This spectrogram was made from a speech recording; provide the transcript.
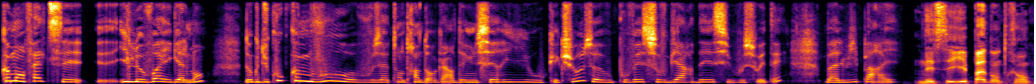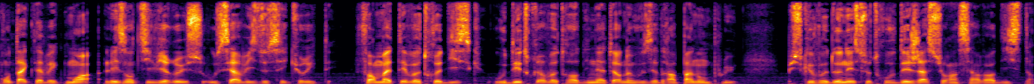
Comme en fait, c'est, il le voit également. Donc du coup, comme vous, vous êtes en train de regarder une série ou quelque chose, vous pouvez sauvegarder si vous souhaitez. Bah lui, pareil. N'essayez pas d'entrer en contact avec moi, les antivirus ou services de sécurité. Formater votre disque ou détruire votre ordinateur ne vous aidera pas non plus, puisque vos données se trouvent déjà sur un serveur distant.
